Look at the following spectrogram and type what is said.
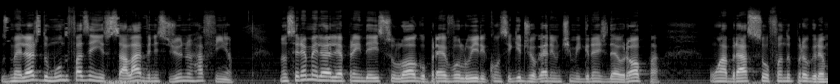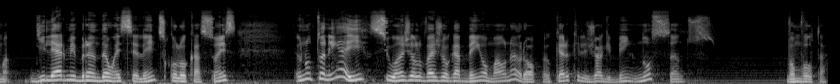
Os melhores do mundo fazem isso, Salah, Vinícius Júnior, Rafinha. Não seria melhor ele aprender isso logo para evoluir e conseguir jogar em um time grande da Europa? Um abraço, sou fã do programa. Guilherme Brandão, excelentes colocações. Eu não tô nem aí se o Ângelo vai jogar bem ou mal na Europa. Eu quero que ele jogue bem no Santos. Vamos voltar.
